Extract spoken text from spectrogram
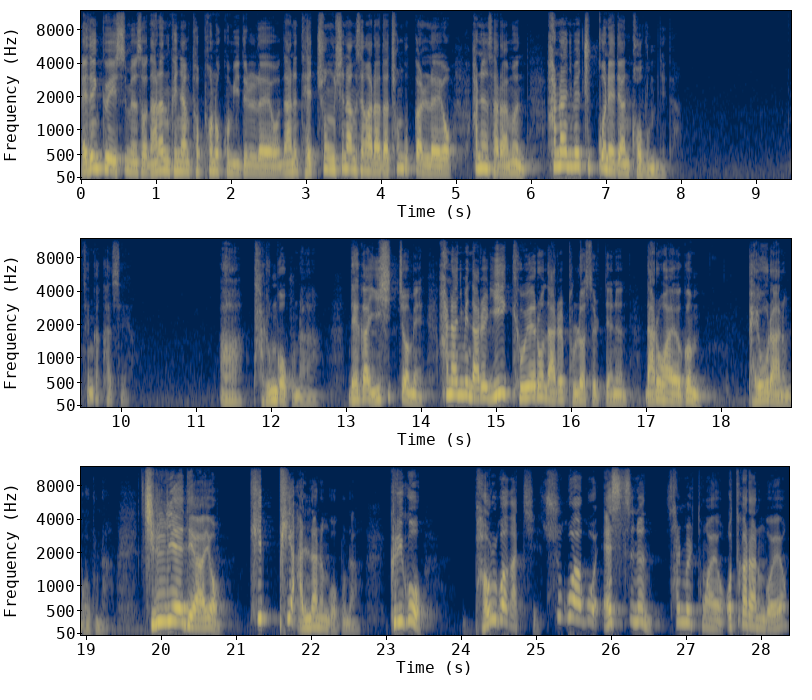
에덴교회에 있으면서 나는 그냥 덮어놓고 믿을래요. 나는 대충 신앙생활하다 천국 갈래요 하는 사람은 하나님의 주권에 대한 거부입니다. 생각하세요. 아 다른 거구나. 내가 이 시점에 하나님이 나를 이 교회로 나를 불렀을 때는 나로 하여금 배우라는 거구나. 진리에 대하여 깊이 알라는 거구나. 그리고 바울과 같이 수고하고 애쓰는 삶을 통하여 어떻게 하라는 거예요?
